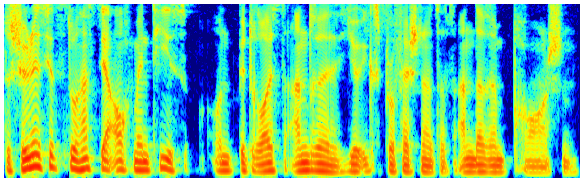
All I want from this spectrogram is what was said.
Das Schöne ist jetzt, du hast ja auch Mentees und betreust andere UX-Professionals aus anderen Branchen.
